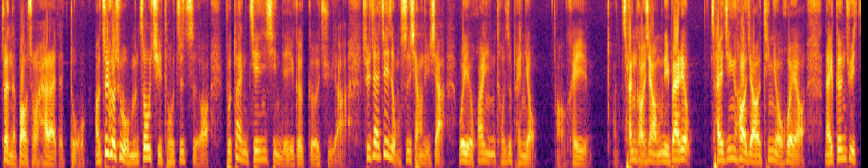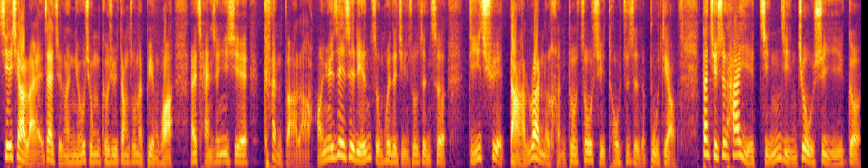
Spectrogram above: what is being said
赚的报酬还来得多啊！这个是我们周期投资者哦不断坚信的一个格局啊！所以在这种思想底下，我也欢迎投资朋友啊可以参考一下我们礼拜六财经号角听友会哦，来根据接下来在整个牛熊格局当中的变化来产生一些看法了啊。因为这次联总会的紧缩政策的确打乱了很多周期投资者的步调，但其实它也仅仅就是一个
